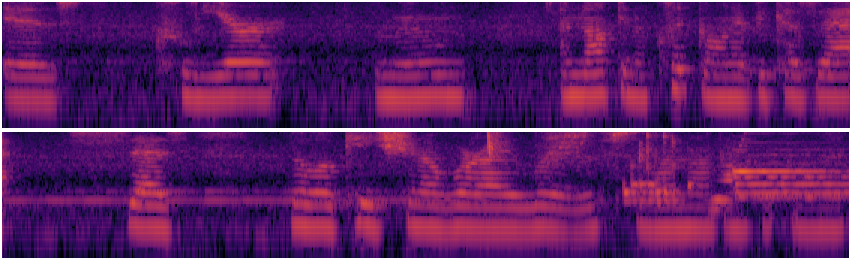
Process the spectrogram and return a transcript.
is clear moon. I'm not gonna click on it because that says the location of where I live, so I'm not gonna click on that.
